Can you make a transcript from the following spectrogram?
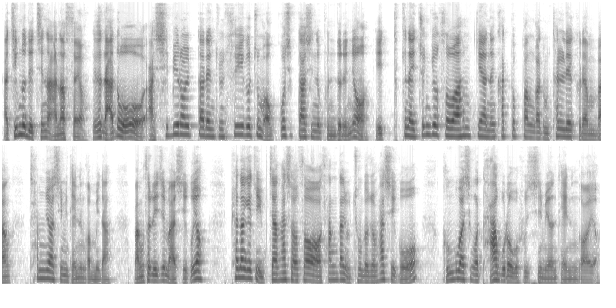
아, 지금도 늦지는 않았어요. 그래서 나도 아, 11월 달엔 좀 수익을 좀 얻고 싶다 하시는 분들은요. 이 특히나 이 준 교수와 함께하는 카톡방과 좀 텔레그램방 참여하시면 되는 겁니다. 망설이지 마시고요. 편하게 좀 입장하셔서 상담 요청도 좀 하시고 궁금하신 거 다 물어보시면 되는 거예요.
